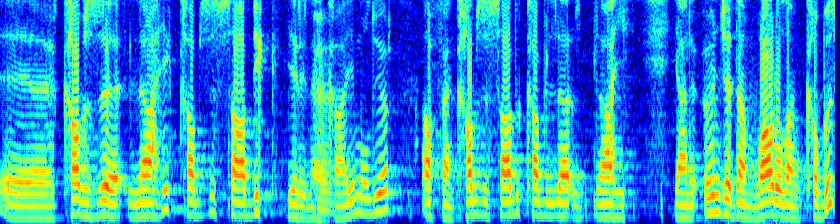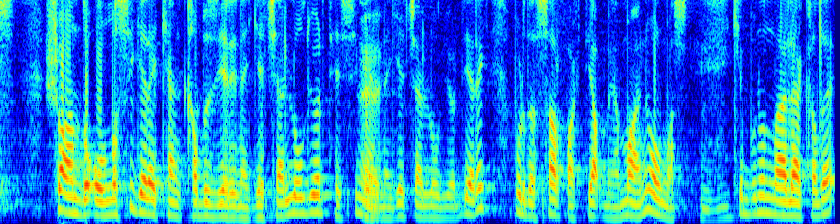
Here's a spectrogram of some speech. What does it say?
e, kabzı lahik, kabzı sabik yerine Evet. kaim oluyor. Affen kabzı sabik, kabzı lahik. Yani önceden var olan kabız şu anda olması gereken kabız yerine geçerli oluyor, teslim Evet. yerine geçerli oluyor diyerek burada sarf vakti yapmaya mani olmaz. Ki bununla alakalı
